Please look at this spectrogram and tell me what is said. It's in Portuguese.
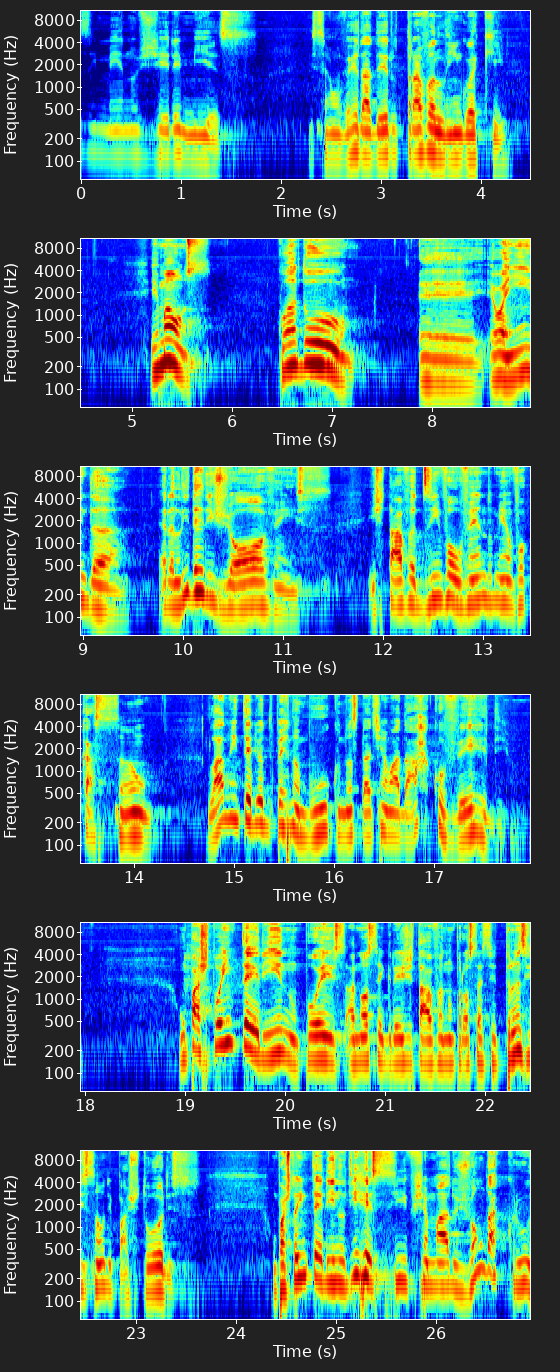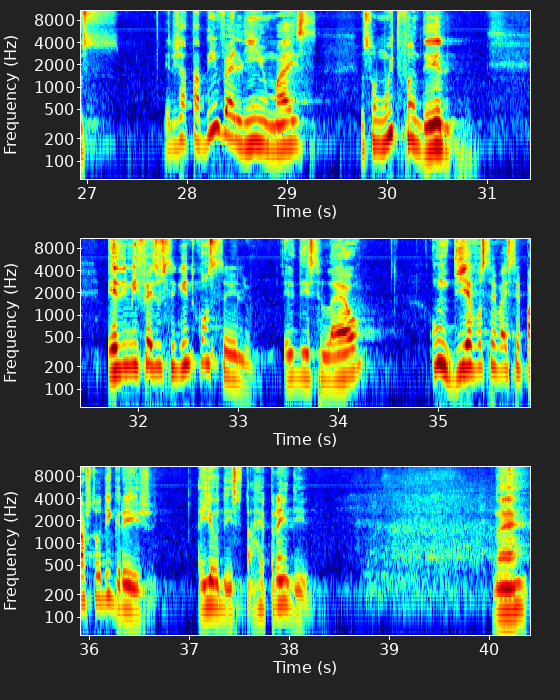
Isaías e menos Jeremias. Isso é um verdadeiro trava-língua aqui. Irmãos, quando é, eu ainda era líder de jovens, estava desenvolvendo minha vocação, lá no interior de Pernambuco, numa cidade chamada Arco Verde, um pastor interino, pois a nossa igreja estava num processo de transição de pastores, um pastor interino de Recife chamado João da Cruz. Ele já está bem velhinho, mas eu sou muito fã dele. Ele me fez o seguinte conselho. Ele disse: Léo, um dia você vai ser pastor de igreja. Aí eu disse: está repreendido. né?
